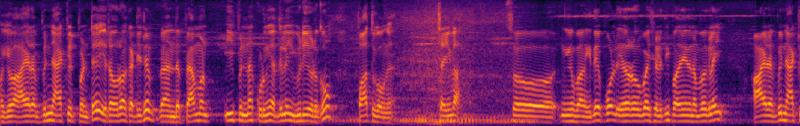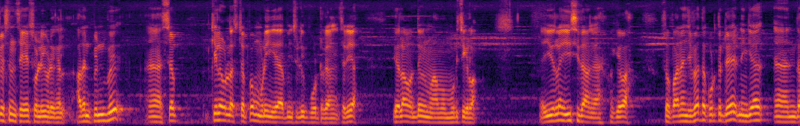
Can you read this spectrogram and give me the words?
ஓகேவா ஆயிரம் பின் ஆக்டிவேட் பண்ணிட்டு இருபது ரூபா கட்டிட்டு அந்த பேமெண்ட் இ பின்னாக கொடுங்க. அதுலேயும் வீடியோ எடுக்கும். பார்த்துக்கோங்க. சரிங்களா? ஸோ நீங்கள் பாருங்க. இதே போல் இருபது ரூபாய் செலுத்தி பதினைந்து நம்பர்களை ஆயிரம் பின் ஆக்டிவேஷன் செய்ய சொல்லிவிடுங்கள். அதன் பின்பு ஸ்டெப் கீழே உள்ள ஸ்டெப்பை முடிங்க அப்படின்னு சொல்லி போட்டிருக்காங்க. சரியா? இதெல்லாம் வந்து நம்ம முடிச்சுக்கலாம். இதெல்லாம் ஈஸி தாங்க. ஓகேவா ஸோ பதினஞ்சு பேர்த்த கொடுத்துட்டு நீங்கள் இந்த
